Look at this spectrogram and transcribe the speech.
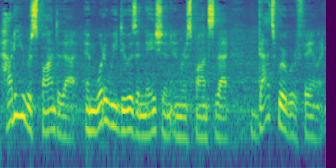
How do you respond to that? And what do we do as a nation in response to that? That's where we're failing.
